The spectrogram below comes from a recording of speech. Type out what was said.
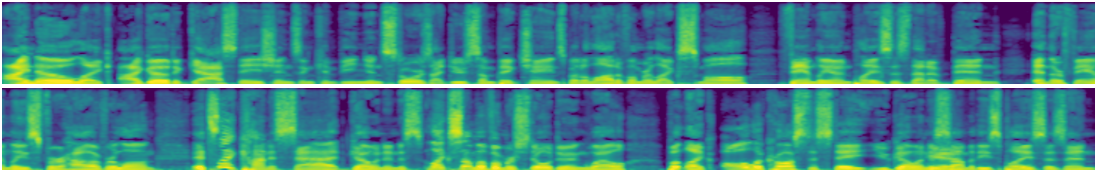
I know like I go to gas stations and convenience stores. I do some big chains, but a lot of them are like small family-owned places that have been in their families for however long. It's like kind of sad going into like some of them are still doing well, but like all across the state, you go into Yeah. some of these places and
